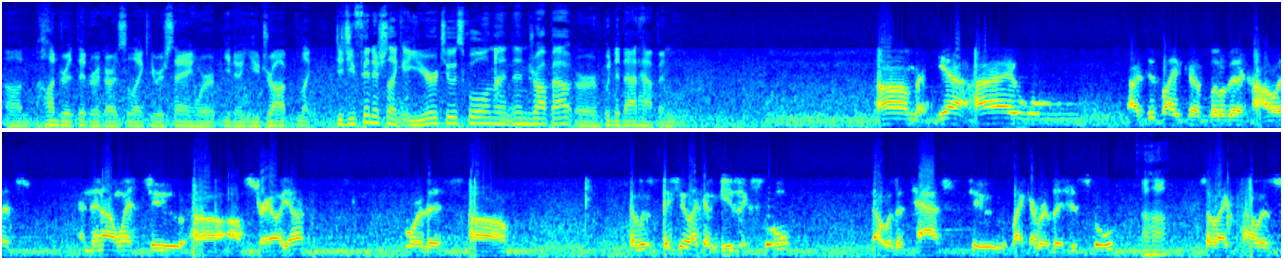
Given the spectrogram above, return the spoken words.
on hundredth in regards to like you were saying, where you know you dropped, like, did you finish like a year or two of school and then and drop out, or when did that happen? Um, yeah, I I did like a little bit of college, and then I went to uh, Australia for this. Um, it was basically like a music school that was attached to like a religious school. Uh huh. So like I was,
